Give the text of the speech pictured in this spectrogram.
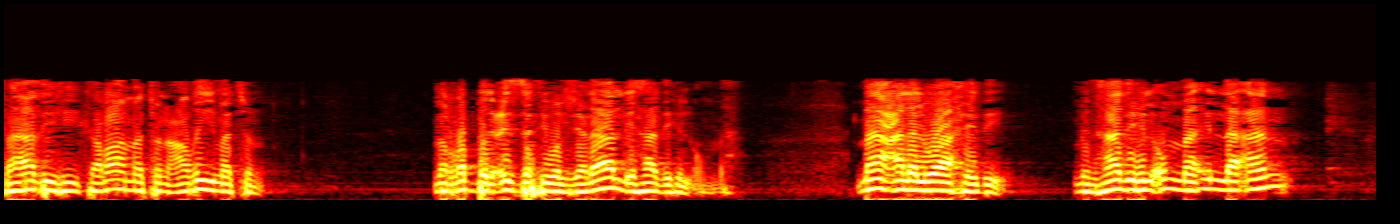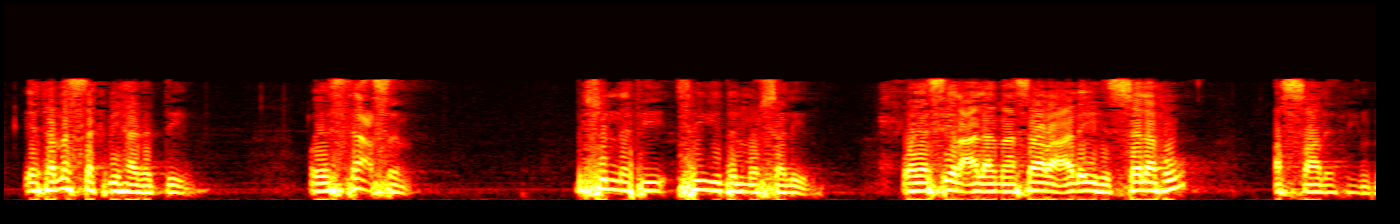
فهذه كرامة عظيمة من رب العزة والجلال لهذه الأمة. ما على الواحد من هذه الأمة إلا أن يتمسك بهذا الدين ويستعصم بسنة سيد المرسلين ويسير على ما سار عليه السلف الصالحين.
